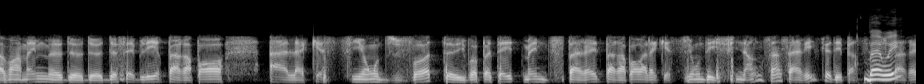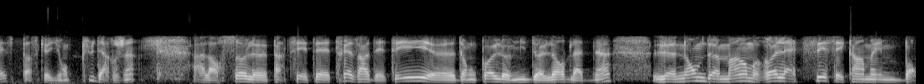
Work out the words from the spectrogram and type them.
avant même de, de, de faiblir par rapport à la question du vote, il va peut-être même disparaître par rapport à la question des finances. hein. Ça arrive que des partis Ben oui. disparaissent parce qu'ils n'ont plus d'argent. Alors ça, le parti était très endetté, euh, donc Paul a mis de l'ordre là-dedans. Le nombre de membres relatif est quand même bon.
